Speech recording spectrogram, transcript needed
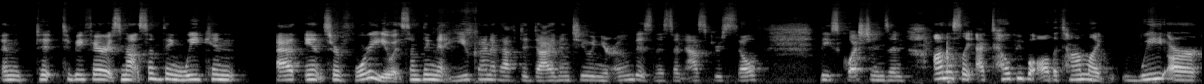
and to, to be fair, it's not something we can answer for you. It's something that you kind of have to dive into in your own business and ask yourself these questions. And honestly, I tell people all the time, like, we are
